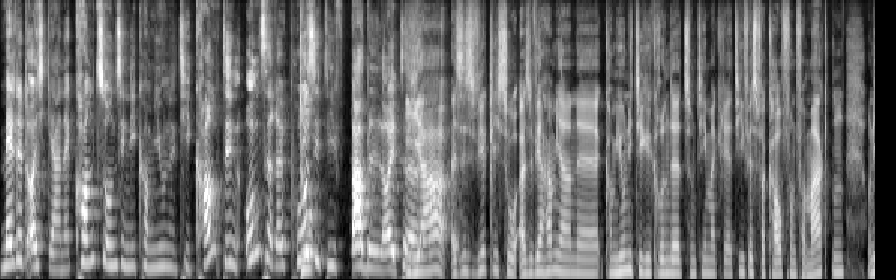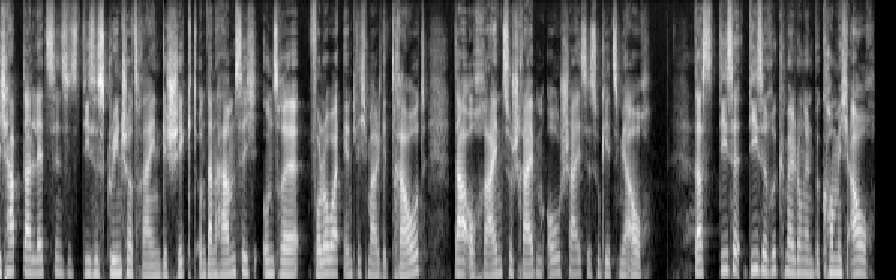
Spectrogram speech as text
meldet euch gerne, kommt zu uns in die Community, kommt in unsere Positiv-Bubble, Leute. Ja, es ist wirklich so. Also wir haben ja eine Community gegründet zum Thema kreatives Verkaufen und Vermarkten und ich habe da letztens diese Screenshots reingeschickt und dann haben sich unsere Follower endlich mal getraut, da auch reinzuschreiben, oh scheiße, so geht es mir auch. Das, diese, diese Rückmeldungen bekomme ich auch.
